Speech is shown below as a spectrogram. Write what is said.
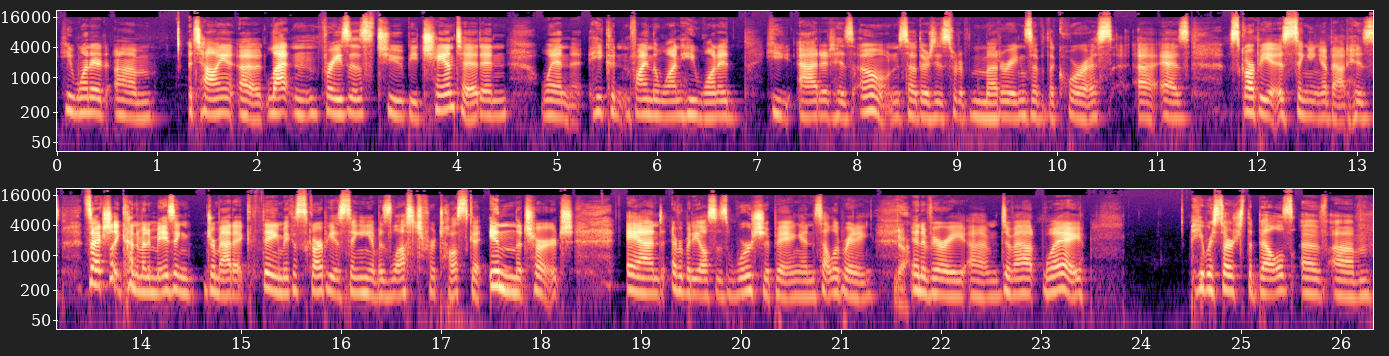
He wanted um, Italian, uh, Latin phrases to be chanted, and when he couldn't find the one he wanted, he added his own. So there's these sort of mutterings of the chorus uh, as Scarpia is singing about his. It's actually kind of an amazing dramatic thing because Scarpia is singing of his lust for Tosca in the church, and everybody else is worshiping and celebrating Yeah. in a very um, devout way. He researched the bells of um,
